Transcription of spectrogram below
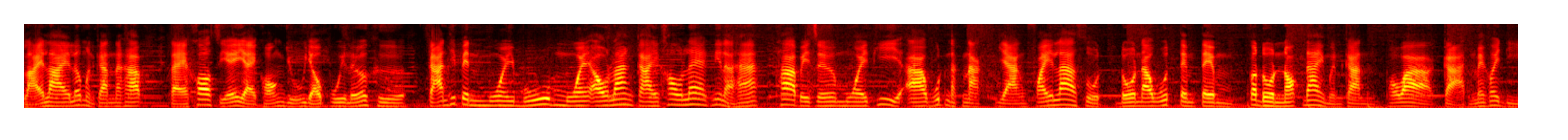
หลายรายแล้วเหมือนกันนะครับ แต่ข้อเสียใหญ่ของหยูเหยาปุยเลยก็คือ การที่เป็นมวยบู๊มวยเอาร่างกายเข้าแลกนี่แหละฮะ ถ้าไปเจอมวยที่อาวุธหนักๆ อย่างไฟล่าสุด โดนอาวุธเต็มๆ ก็โดนน็อกได้เหมือนกัน เพราะว่าการดไม่ค่อยดี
